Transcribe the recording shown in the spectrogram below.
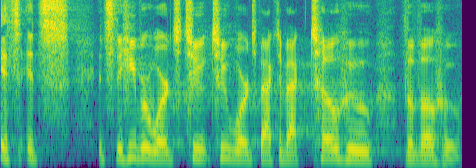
it's, it's, it's the Hebrew words, two, two words back to back, tohu vavohu.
